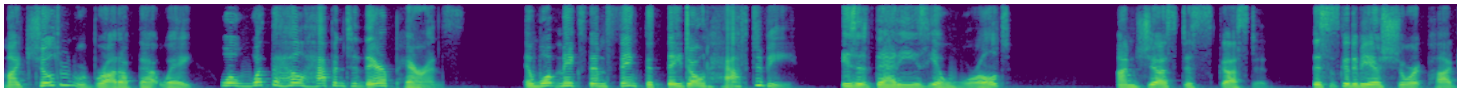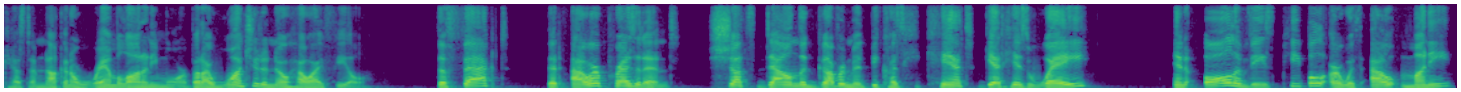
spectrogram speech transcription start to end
My children were brought up that way. Well, what the hell happened to their parents? And what makes them think that they don't have to be? Is it that easy a world? I'm just disgusted. This is going to be a short podcast. I'm not going to ramble on anymore, but I want you to know how I feel. The fact that our president shuts down the government because he can't get his way, and all of these people are without money,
